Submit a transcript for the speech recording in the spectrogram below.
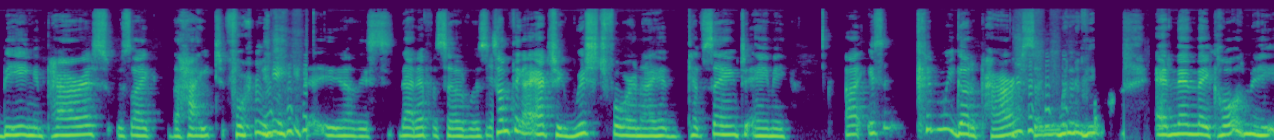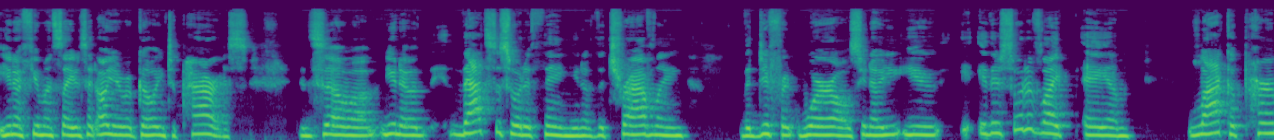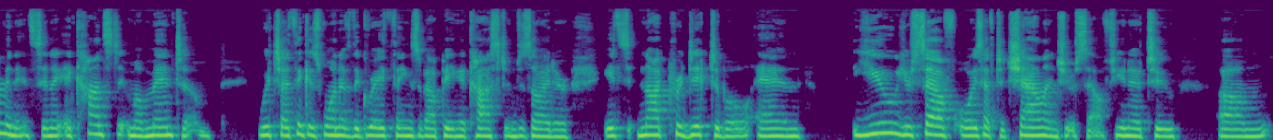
being in Paris was like the height for me. you know, this that episode was yeah. something I actually wished for, and I had kept saying to Amy, uh, "Isn't couldn't we go to Paris? I mean, and then they called me, you know, a few months later and said, "Oh, you were going to Paris." And so, um, you know, that's the sort of thing, you know, the traveling, the different worlds. You know, you, you there's sort of like a um, lack of permanence and a, a constant momentum which I think is one of the great things about being a costume designer. It's not predictable, and you yourself always have to challenge yourself, you know, to, um,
